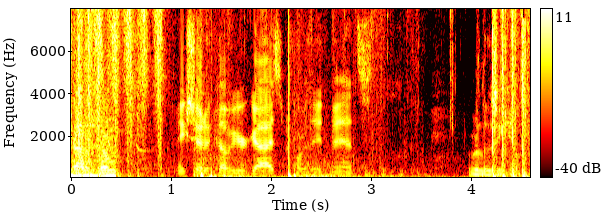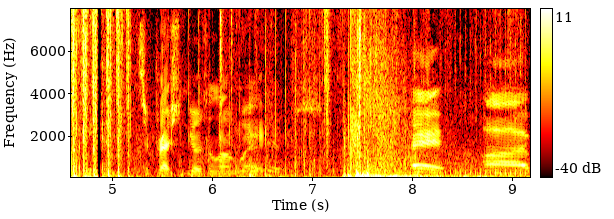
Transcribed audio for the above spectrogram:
I got him, bro. Make sure to cover your guys before they advance. We're losing Hill 5 again. Suppression goes a long way. Hey, uh,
